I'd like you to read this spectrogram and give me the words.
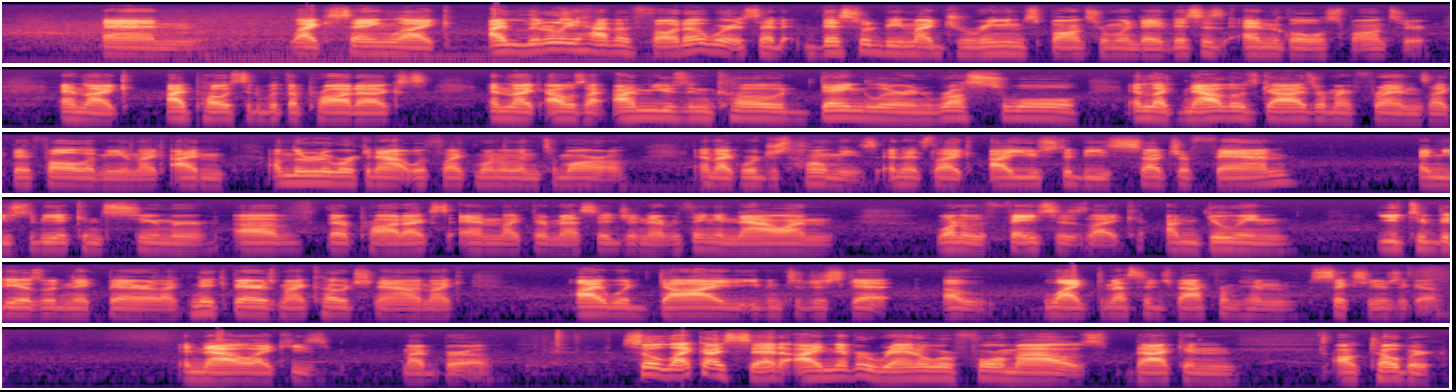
and like saying like I literally have a photo where it said this would be my dream sponsor one day. This is end goal sponsor. And like I posted with the products and like I was like I'm using code Dangler and Russ Swole and like now those guys are my friends. Like they follow me and like I'm I'm literally working out with like one of them tomorrow and like we're just homies and it's like I used to be such a fan and used to be a consumer of their products and like their message and everything and now I'm one of the faces like I'm doing YouTube videos with Nick Bare. Like Nick Bare is my coach now and like I would die even to just get a liked message back from him 6 years ago. And now like he's my bro. So like I said, I never ran over 4 miles back in October.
